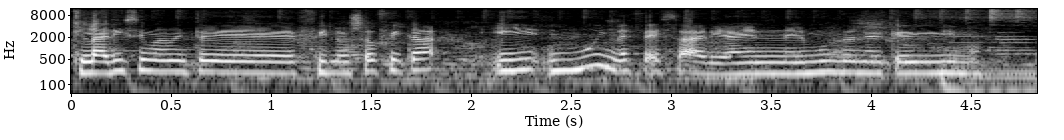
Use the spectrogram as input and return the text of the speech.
clarísimamente filosóficas y muy necesarias en el mundo en el que vivimos.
